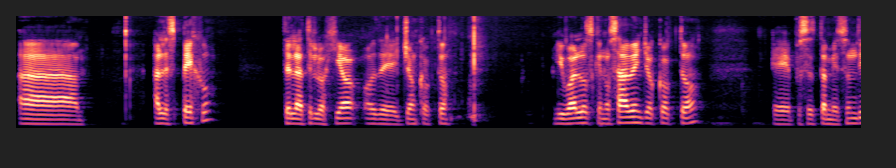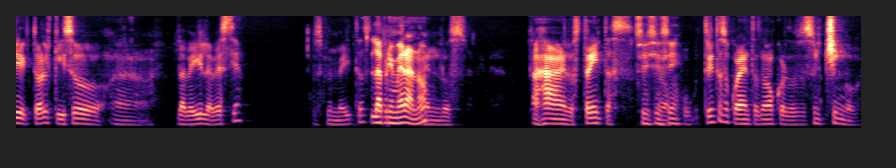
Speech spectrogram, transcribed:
a, al espejo de la trilogía o de John Cocteau. Igual los que no saben, John Cocteau, eh, pues también es un director el que hizo ah, La Bella y la Bestia los primeritos. La primera, ¿no? En los, ajá, en los 30. Sí, sí, sí. 30 o 40, no me acuerdo, es un chingo.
